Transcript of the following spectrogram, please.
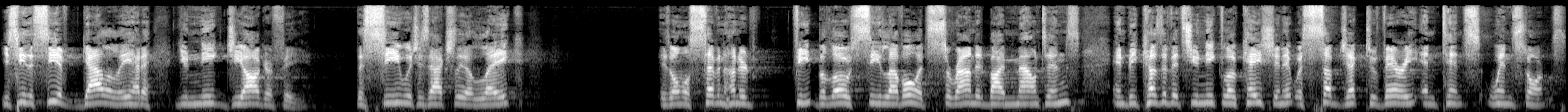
You see, the Sea of Galilee had a unique geography. The sea, which is actually a lake, is almost 700 feet below sea level. It's surrounded by mountains. And because of its unique location, it was subject to very intense windstorms.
